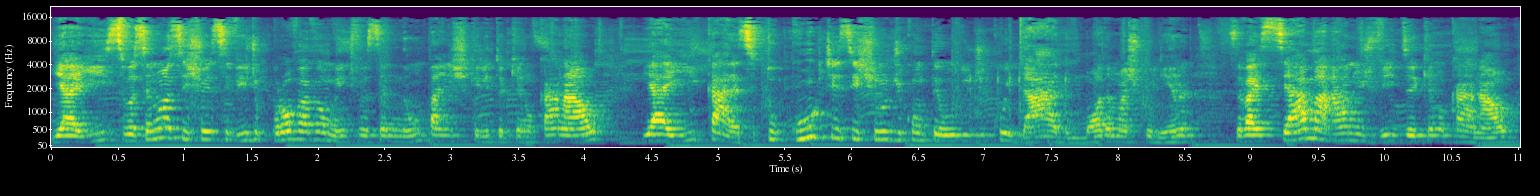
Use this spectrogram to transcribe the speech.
E aí, se você não assistiu esse vídeo, provavelmente você não tá inscrito aqui no canal. E aí, cara, se tu curte esse estilo de conteúdo de cuidado, moda masculina, você vai se amarrar nos vídeos aqui no canal.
